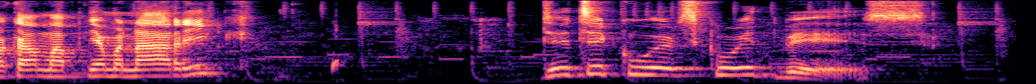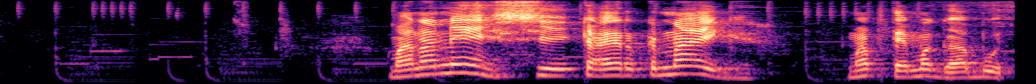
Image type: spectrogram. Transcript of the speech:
Apakah mapnya menarik? JJ Queer Squid Base. Mana nih si KR Kenaik? Map tema gabut.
